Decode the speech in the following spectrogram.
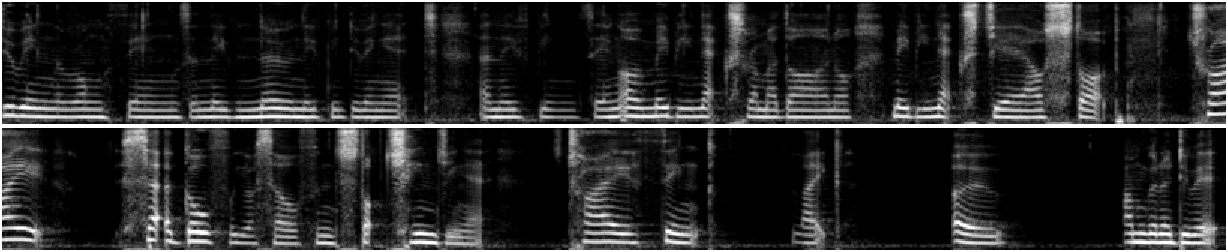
doing the wrong things and they've known they've been doing it and they've been saying, oh, maybe next Ramadan or maybe next year I'll stop. Try set a goal for yourself and stop changing it. Try think like, oh, I'm gonna do it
